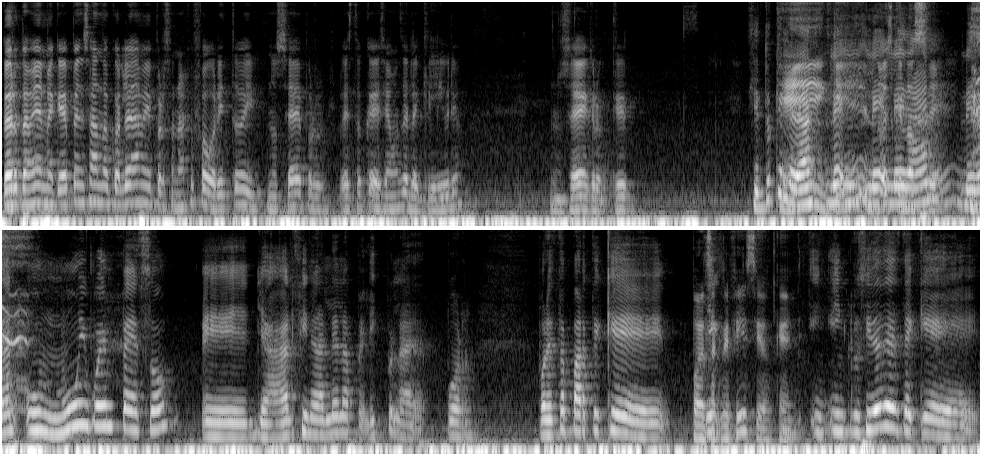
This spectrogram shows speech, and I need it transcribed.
Pero también me quedé pensando cuál era mi personaje favorito y no sé, por esto que decíamos del equilibrio. No sé, creo que Siento que ¿Qué? le dan, le, ¿Qué? le- No, es le que no dan, sé. le dan un muy buen peso eh, ya al final de la película por, por esta parte que Por el sacrificio, ¿qué? in- inclusive desde que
